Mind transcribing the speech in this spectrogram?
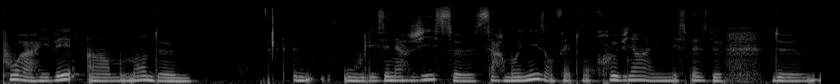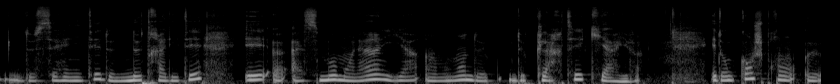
pour arriver à un moment de où les énergies s'harmonisent, en fait, on revient à une espèce de, sérénité, de neutralité, et euh, à ce moment-là, il y a un moment de, clarté qui arrive. Et donc quand je prends euh,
